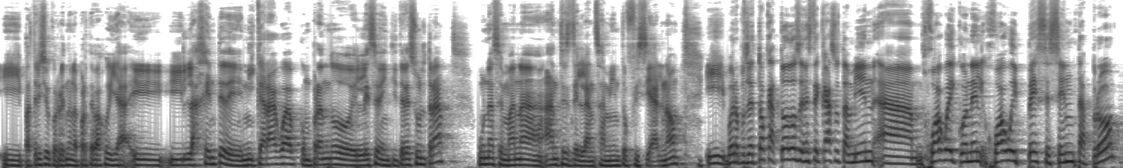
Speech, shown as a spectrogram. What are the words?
y Patricio corriendo en la parte de abajo y ya, y, y la gente de Nicaragua comprando el S23 Ultra una semana antes del lanzamiento oficial, ¿no? Y bueno, pues le toca a todos, en este caso también a Huawei con el Huawei P60 Pro,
